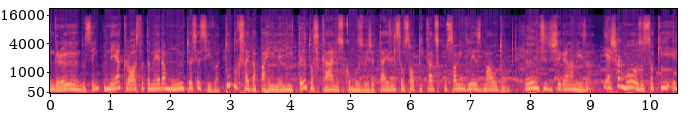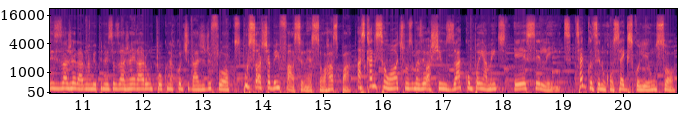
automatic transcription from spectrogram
sangrando, assim. E nem a crosta também era muito excessiva. Tudo que sai da parrilha ali, tanto as carnes como os vegetais, eles são salpicados com sal inglês Maldon, antes de chegar na mesa. E é charmoso, só que eles exageraram, na minha opinião, eles exageraram um pouco na quantidade de flocos. Por sorte é bem fácil, né? Só raspar. As carnes são ótimas, mas eu achei os acompanhamentos excelentes. Sabe quando você não consegue escolher um só?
